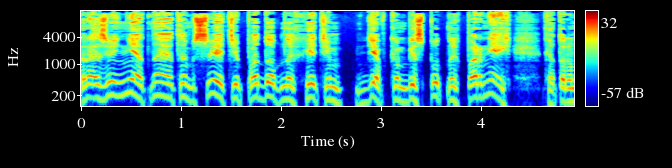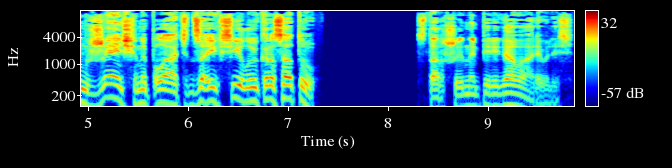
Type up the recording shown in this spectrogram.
Разве нет на этом свете подобных этим девкам беспутных парней, которым женщины платят за их силу и красоту? Старшины переговаривались.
